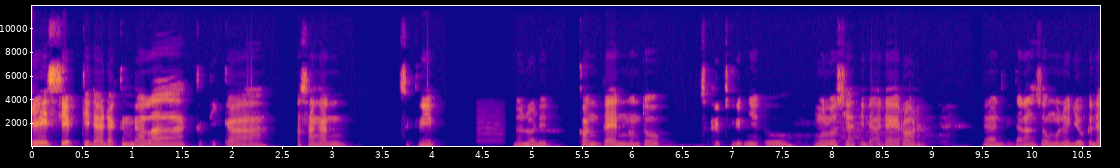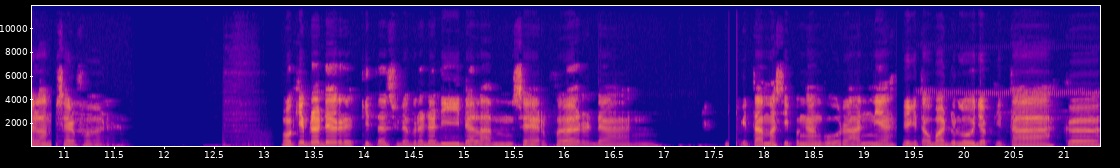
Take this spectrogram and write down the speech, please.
Oke, sip. Tidak ada kendala ketika pasangan script downloaded konten untuk script-scriptnya itu mulus ya, tidak ada error. Dan kita langsung menuju ke dalam server. Oke brother, kita sudah berada di dalam server dan kita masih pengangguran ya. Jadi kita ubah dulu job kita ke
